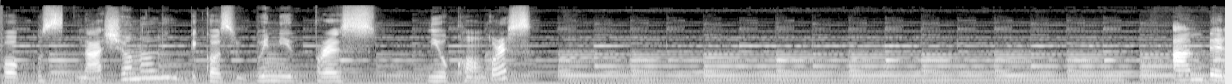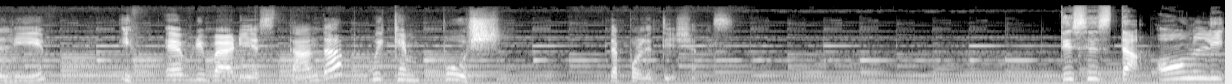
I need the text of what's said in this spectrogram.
focus nationally because we need press new Congress. And believe if everybody stand up, we can push the politicians. This is the only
